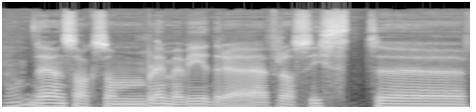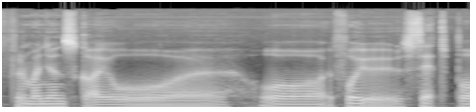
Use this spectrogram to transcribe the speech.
Det er en sak som ble med videre fra sist, for man ønska jo å få sett på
